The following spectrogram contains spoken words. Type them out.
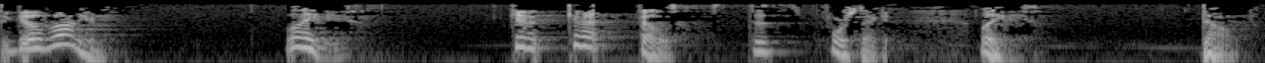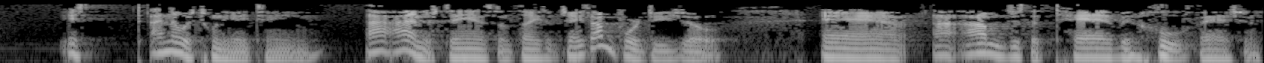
to go fuck him. Ladies, can can I, fellas, just for a second, ladies, don't. It's I know it's 2018. I, I understand some things have changed. I'm 42 years old, and I, I'm just a tad bit old fashioned.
